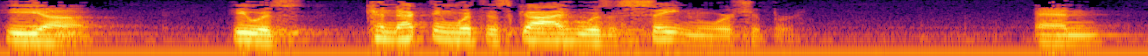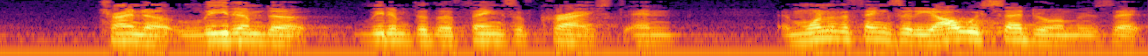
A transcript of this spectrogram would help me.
He uh, he was connecting with this guy who was a Satan worshiper and trying to lead him to lead him to the things of Christ. And and one of the things that he always said to him is that,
